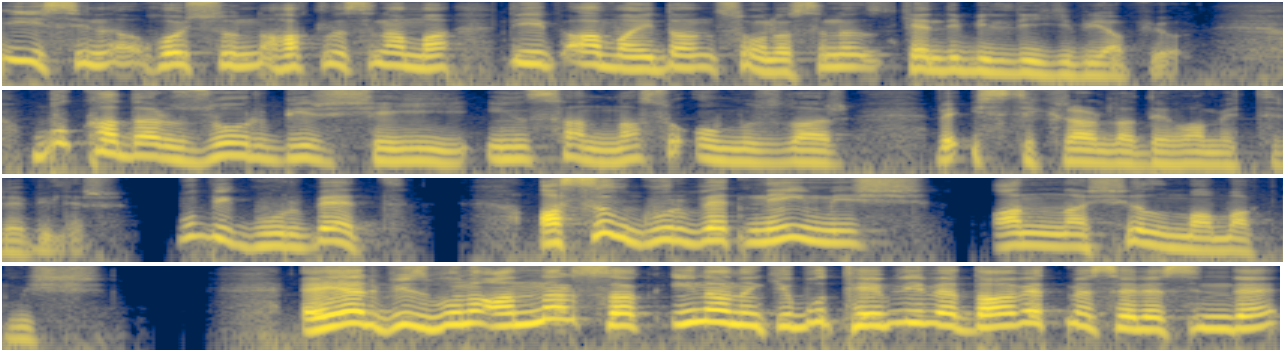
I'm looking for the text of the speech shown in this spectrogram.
iyisin hoşsun haklısın ama deyip amaydan sonrasını kendi bildiği gibi yapıyor. Bu kadar zor bir şeyi insan nasıl omuzlar ve istikrarla devam ettirebilir? Bu bir gurbet. Asıl gurbet neymiş? Anlaşılmamakmış. Eğer biz bunu anlarsak inanın ki bu tebliğ ve davet meselesinde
